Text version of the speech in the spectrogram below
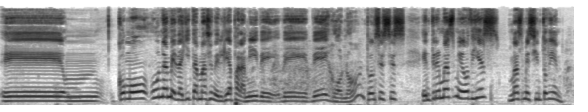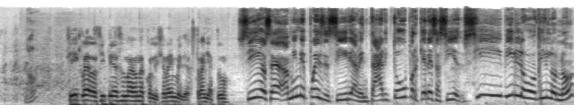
eh, mm, como una medallita más en el día para mí de, de- de ego, ¿no? Entonces es entre más me odies, más me siento bien, ¿no? Sí, claro, sí tienes una, una condición ahí medio extraña tú. Sí, o sea, a mí me puedes decir y aventar, y tú, porque eres así? Sí, dilo, dilo, ¿no?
